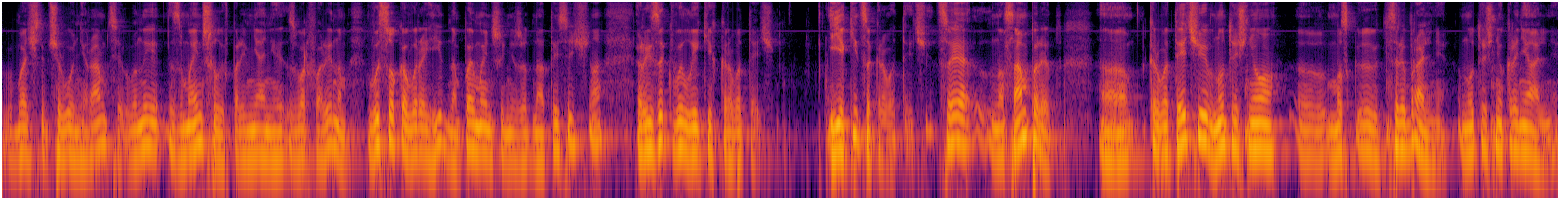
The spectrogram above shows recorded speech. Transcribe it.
ви бачите в червоній рамці, вони зменшили в порівнянні з варфарином високовирогідно, П менше, ніж одна тисячна, ризик великих кровотеч. І які це кровотечі? Це насамперед е, кровотечі внутрішньо мозк- е, церебральні, внутрішньокраніальні.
